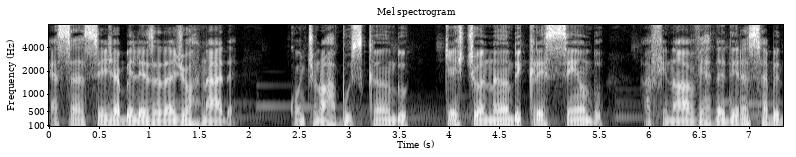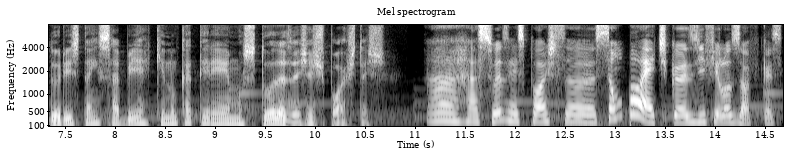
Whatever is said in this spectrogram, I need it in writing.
essa seja a beleza da jornada. Continuar buscando, questionando e crescendo. Afinal, a verdadeira sabedoria está em saber que nunca teremos todas as respostas. Ah, as suas respostas são poéticas e filosóficas,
